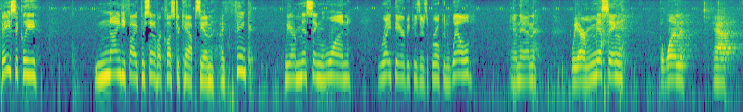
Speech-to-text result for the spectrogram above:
basically 95% of our cluster caps in. I think we are missing one right there because there's a broken weld. And then we are missing the one at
